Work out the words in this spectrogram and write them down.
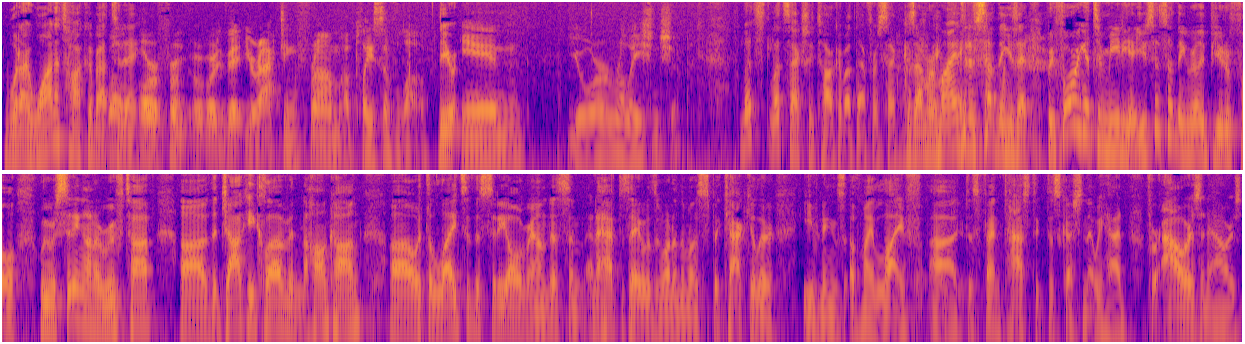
What I want to talk about Well, today. Or, from, or that you're acting from a place of love You're- in your relationship. Let's let's actually talk about that for a second because I'm reminded of something you said before we get to media. You said something really beautiful. We were sitting on a rooftop, uh, the Jockey Club in Hong Kong, uh, with the lights of the city all around us, and, and I have to say it was one of the most spectacular evenings of my life. Uh, fantastic discussion that we had for hours and hours.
